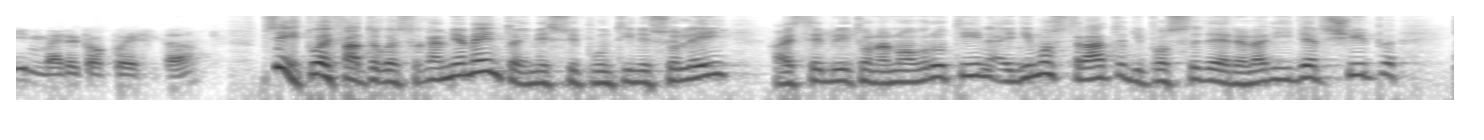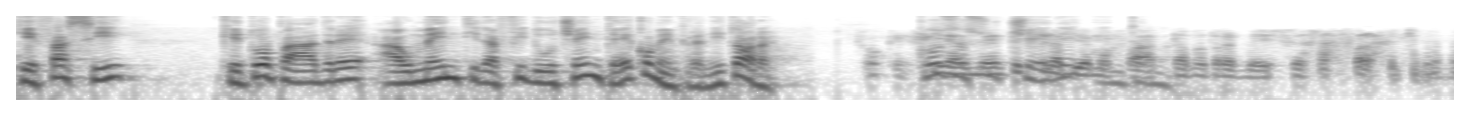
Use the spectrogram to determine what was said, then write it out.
In merito a questa? Sì, tu hai fatto questo cambiamento, hai messo i puntini su lei, hai stabilito una nuova routine, hai dimostrato di possedere la leadership che fa sì che tuo padre aumenti la fiducia in te come imprenditore. Ok, Cosa succede? Ce l'abbiamo intorno? fatta, potrebbe essere la frase.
